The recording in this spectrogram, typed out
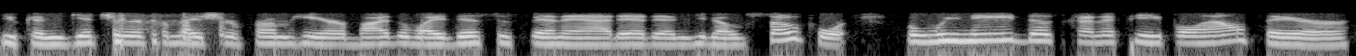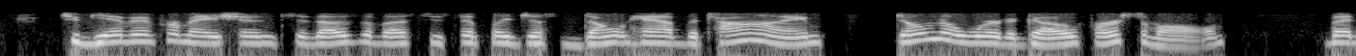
you can get your information from here. By the way, this has been added, and you know so forth. But we need those kind of people out there to give information to those of us who simply just don't have the time, don't know where to go. First of all, but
